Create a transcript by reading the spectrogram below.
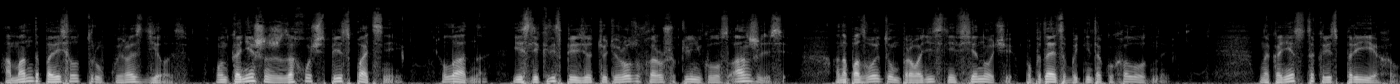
Аманда повесила трубку и разделась. Он, конечно же, захочет переспать с ней. Ладно, если Крис переведет тетю Розу в хорошую клинику в Лос-Анджелесе, она позволит ему проводить с ней все ночи, попытается быть не такой холодной. Наконец-то Крис приехал.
